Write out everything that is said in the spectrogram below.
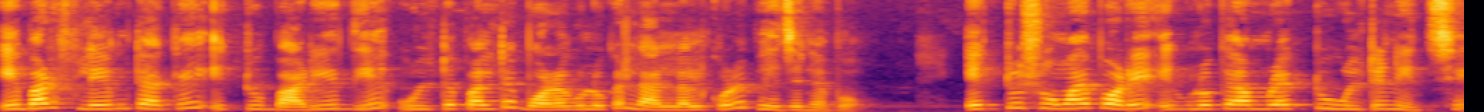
এবার ফ্লেমটাকে একটু বাড়িয়ে দিয়ে উল্টে পাল্টে বড়াগুলোকে লাল লাল করে ভেজে নেব। একটু সময় পরে এগুলোকে আমরা একটু উল্টে নিচ্ছি।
